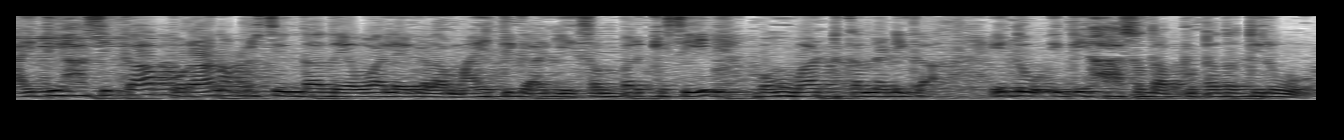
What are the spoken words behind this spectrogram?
ಐತಿಹಾಸಿಕ ಪುರಾಣ ಪ್ರಸಿದ್ಧ ದೇವಾಲಯಗಳ ಮಾಹಿತಿಗಾಗಿ ಸಂಪರ್ಕಿಸಿ ಬೊಂಬಾಟ್ ಕನ್ನಡಿಗ. ಇದು ಇತಿಹಾಸದ ಪುಟದ ತಿರುವು.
